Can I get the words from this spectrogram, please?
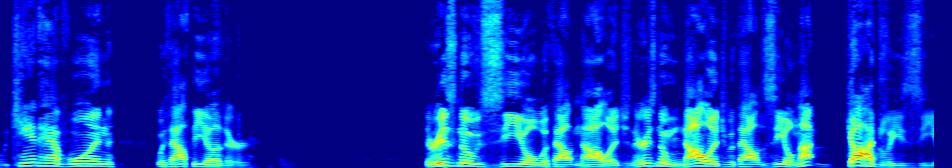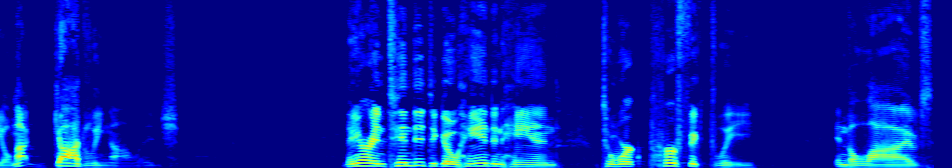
We can't have one without the other. There is no zeal without knowledge, and there is no knowledge without zeal. Not godly zeal, not godly knowledge. They are intended to go hand in hand to work perfectly in the lives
